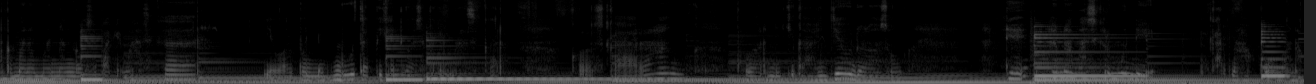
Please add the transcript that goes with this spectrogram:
ke mana-mana nggak usah pakai masker. Ya walaupun debu tapi kan nggak usah pakai masker. Kalau sekarang keluar dikit aja udah langsung dek mana maskermu dek karena aku anak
